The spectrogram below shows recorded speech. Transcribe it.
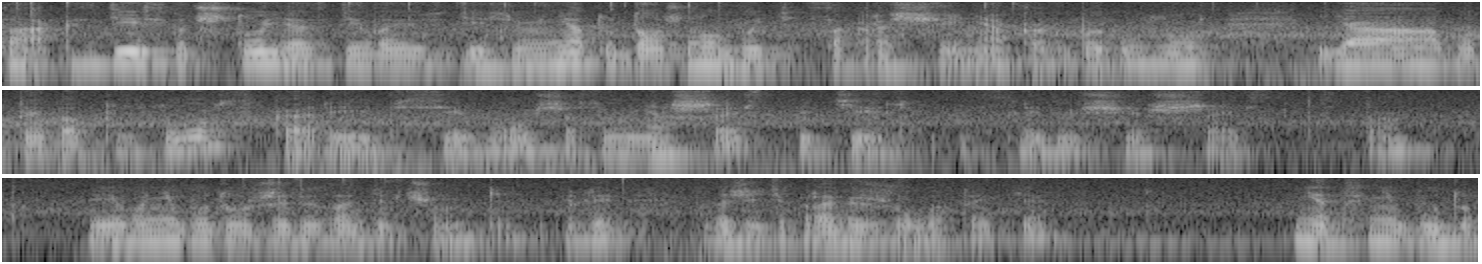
Так, здесь вот что я сделаю здесь? У меня тут должно быть сокращение, как бы узор. я вот этот узор скорее всего сейчас у меня 6 петель следующие 6 да? я его не буду уже вязать девчонки или подождите провяжу вот эти нет не буду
